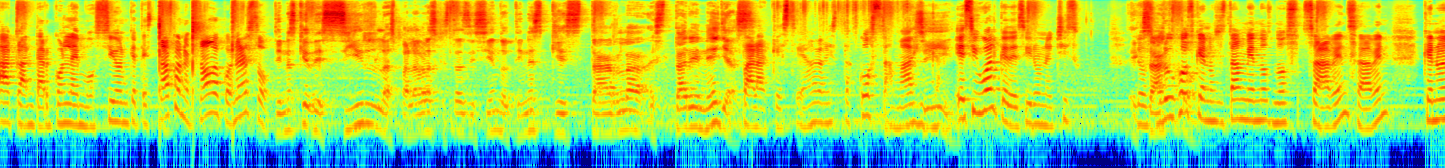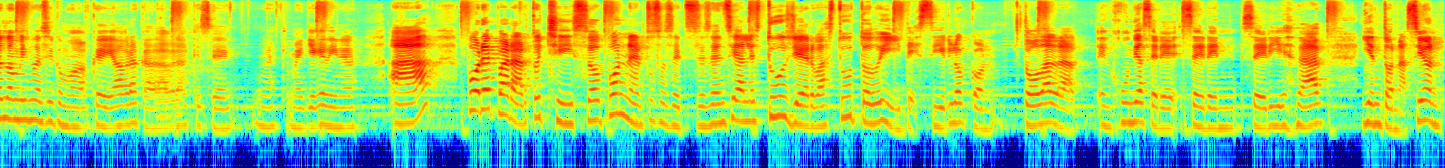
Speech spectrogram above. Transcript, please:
a cantar con la emoción que te está conectando con eso, Tienes que decir las palabras que estás diciendo, tienes que estarla, estar en ellas. para que se haga esta cosa mágica. Sí. Es igual que decir un hechizo. Los brujos que nos están viendo no saben, saben que no es lo mismo decir como, ok, abra cadabra, que, se, que me llegue dinero. A preparar tu hechizo, poner tus aceites esenciales, tus hierbas, tú todo y decirlo con toda la enjundia, sere- seren- seriedad y entonación.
